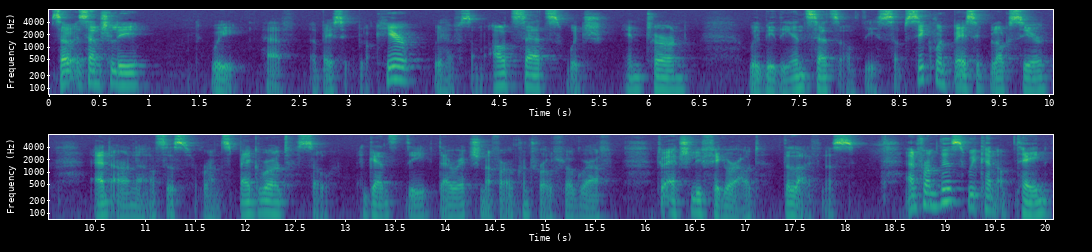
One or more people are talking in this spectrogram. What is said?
So essentially we have a basic block here, we have some outsets which in turn will be the insets of the subsequent basic blocks here and our analysis runs backward so against the direction of our control flow graph to actually figure out the liveness. And from this we can obtain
